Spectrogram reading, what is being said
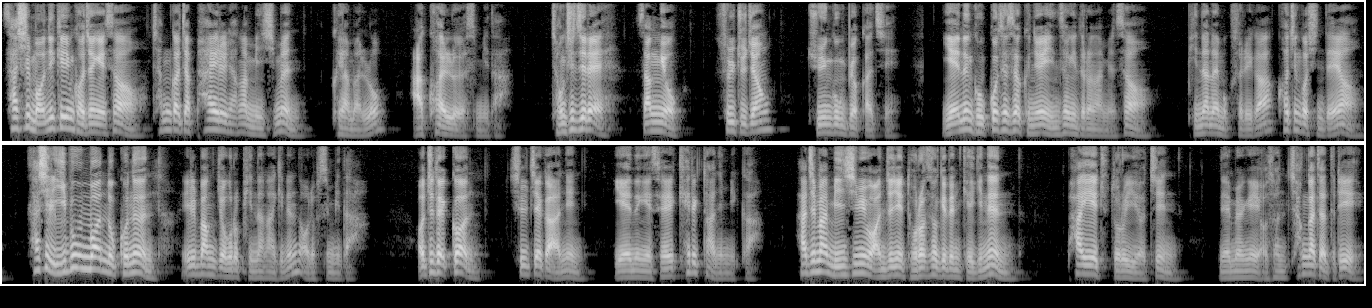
사실 머니게임 과정에서 참가자 파이를 향한 민심은 그야말로 악화일로였습니다. 정치질에 쌍욕, 술주정, 주인공뼈까지 예능 곳곳에서 그녀의 인성이 드러나면서 비난의 목소리가 커진 것인데요. 사실 이 부분만 놓고는 일방적으로 비난하기는 어렵습니다. 어찌됐건 실제가 아닌 예능에서의 캐릭터 아닙니까? 하지만 민심이 완전히 돌아서게 된 계기는 파이의 주도로 이어진 4명의 여성 참가자들이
